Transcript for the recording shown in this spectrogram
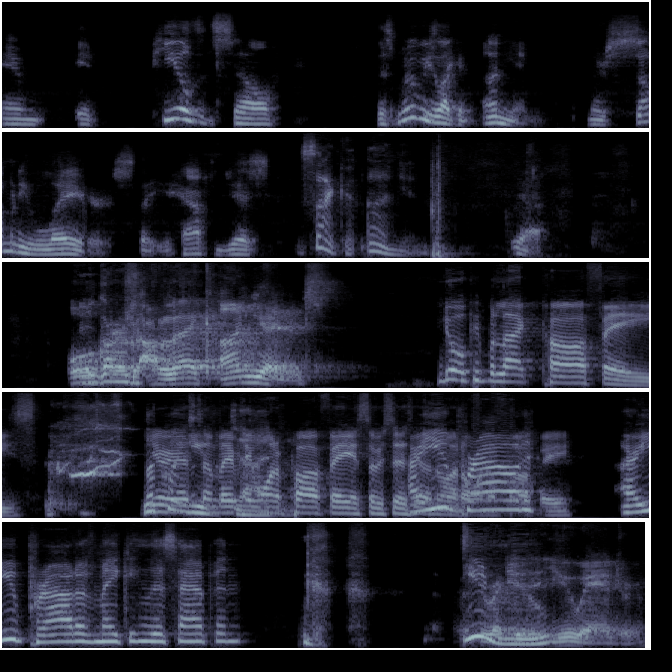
and it peels itself. This movie's like an onion. There's so many layers that you have to just It's like an onion. Ogres are like onions. You know, people like parfaits. Look you what ask you've somebody if they want a parfait and somebody says, Are "No, you no, I don't want a proud? parfait." Are you proud of making this happen? It's You directed knew. at you, Andrew.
